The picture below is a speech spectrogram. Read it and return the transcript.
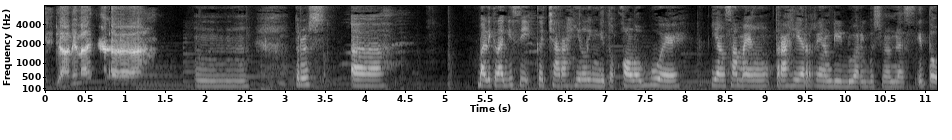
bener. jalanin aja hmm. terus uh, balik lagi sih ke cara healing gitu. Kalau gue yang sama yang terakhir yang di 2019 itu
